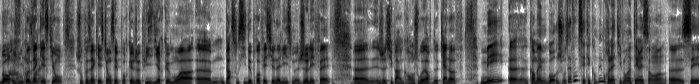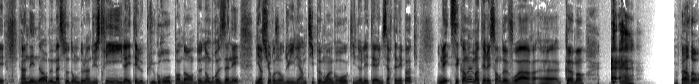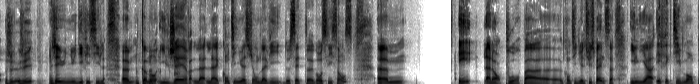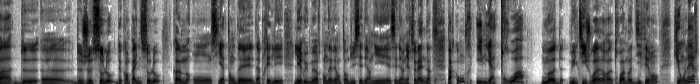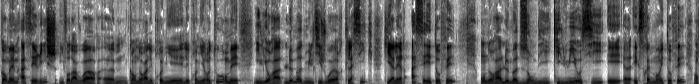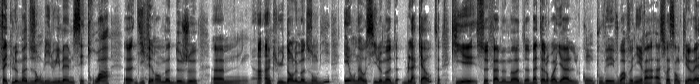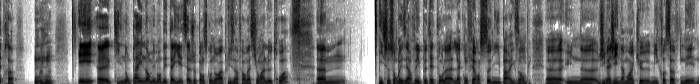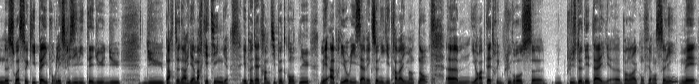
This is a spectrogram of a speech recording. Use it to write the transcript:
Bon, Non, je vous pose la question. Je vous pose la question, c'est pour que je puisse dire que moi, euh, par souci de professionnalisme, je l'ai fait. Euh, je suis pas un grand joueur de Call of, mais euh, quand même, bon, je vous avoue que c'était quand même relativement intéressant. hein. Euh, c'est un énorme mastodonte de l'industrie. Il a été le plus gros pendant de nombreuses années. Bien sûr, aujourd'hui, il est un petit peu moins gros qu'il ne l'était à une certaine époque, mais c'est quand même intéressant de voir euh, comment. Pardon, j'ai eu une nuit difficile. Euh, comment il gère la, continuation de la vie de cette euh, grosse licence? Euh, et alors, pour pas continuer le suspense, il n'y a effectivement pas de, jeu solo, de campagne solo, comme on s'y attendait d'après les, rumeurs qu'on avait entendues ces dernières semaines. Par contre, il y a trois modes multijoueurs, trois modes différents qui ont l'air quand même assez riches. Il faudra voir euh, quand on aura les premiers, retours, mais il y aura le mode multijoueur classique qui a l'air assez étoffé. On aura le mode zombie qui lui aussi est euh, extrêmement étoffé. En fait, le mode zombie lui-même, c'est trois euh, différents modes de jeu inclus dans le mode zombie. Et on a aussi le mode blackout qui est ce fameux mode Battle Royale qu'on pouvait voir venir à, 60 km. et euh, qu'ils n'ont pas énormément détaillé. Ça, je pense qu'on aura plus d'informations à l'E3. Euh, ils se sont réservés peut-être pour la, conférence Sony, par exemple, euh, une, j'imagine, à moins que Microsoft ne soit ceux qui payent pour l'exclusivité du, du, partenariat marketing et peut-être un petit peu de contenu, mais a priori c'est avec Sony qui travaille maintenant. il y aura peut-être une plus grosse, plus de détails pendant la conférence Sony, mais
